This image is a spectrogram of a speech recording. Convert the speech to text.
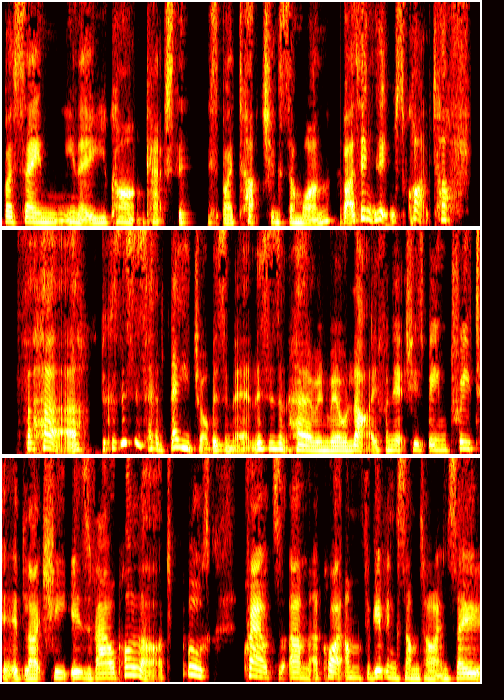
by saying, you know, you can't catch this by touching someone. But I think it was quite tough for her because this is her day job, isn't it? This isn't her in real life, and yet she's being treated like she is Val Pollard. Football's crowds um, are quite unforgiving sometimes, so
